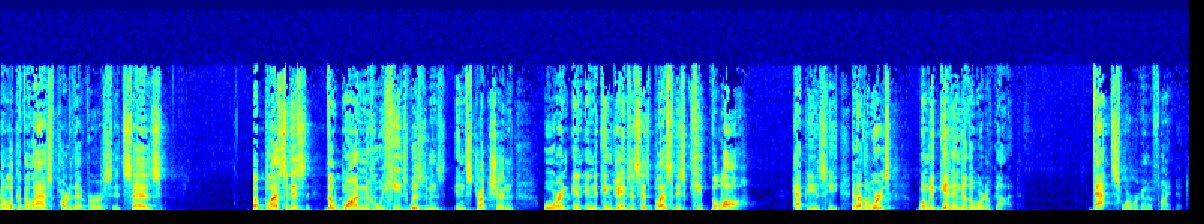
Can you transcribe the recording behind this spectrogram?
Now, look at the last part of that verse. It says, But blessed is the one who heeds wisdom's instruction. Or in, in, in the King James, it says, Blessed is keep the law. Happy is he. In other words, when we get into the Word of God, that's where we're going to find it.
